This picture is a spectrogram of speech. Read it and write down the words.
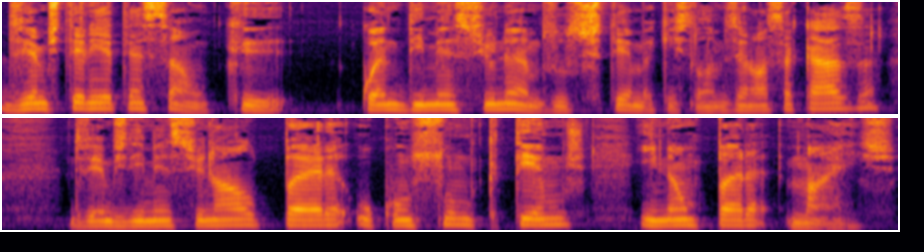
Devemos ter em atenção que, quando dimensionamos o sistema que instalamos em nossa casa, devemos dimensioná-lo para o consumo que temos e não para mais.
